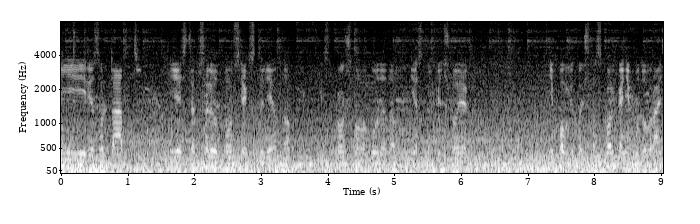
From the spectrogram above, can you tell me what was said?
И результат есть абсолютно у всех студентов. Из прошлого года там несколько человек, не помню точно сколько, не буду врать,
